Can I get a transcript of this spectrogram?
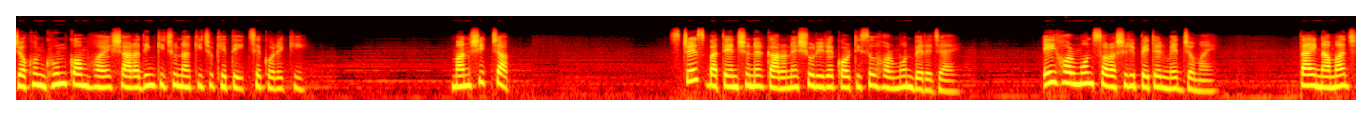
যখন ঘুম কম হয়, সারাদিন কিছু না কিছু খেতে ইচ্ছে করে কি? মানসিক চাপ। স্ট্রেস বা টেনশনের কারণে শরীরে কর্টিসল হরমোন বেড়ে যায়। এই হরমোন সরাসরি পেটের মেদ জমায়। তাই নামাজ,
